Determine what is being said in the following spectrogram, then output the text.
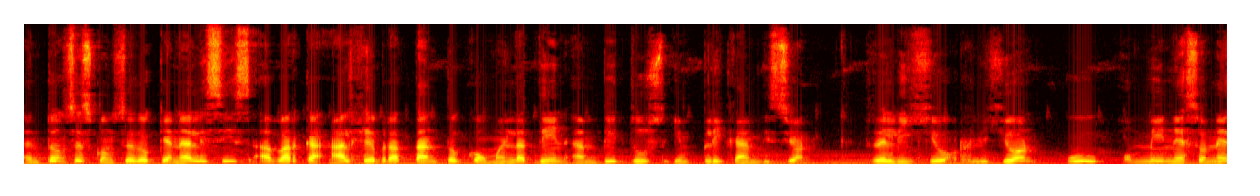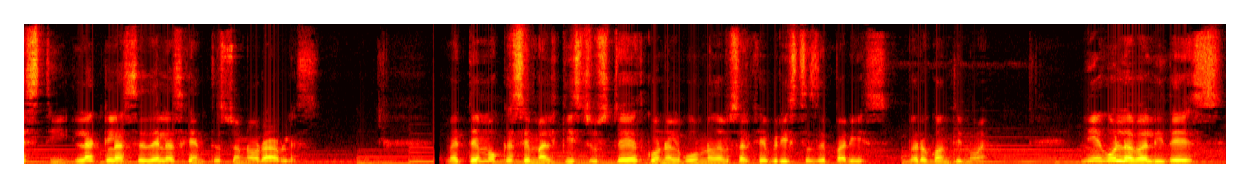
entonces concedo que análisis abarca álgebra tanto como en latín ambitus implica ambición, religio, religión, u homines honesti, la clase de las gentes honorables. Me temo que se malquiste usted con alguno de los algebristas de París, pero continúe. Niego la validez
